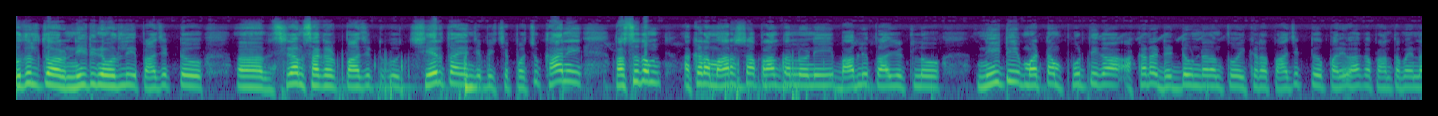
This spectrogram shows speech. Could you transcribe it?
వదులుతారు. నీటిని వదిలి ప్రాజెక్టు శ్రీరామ్ సాగర్ ప్రాజెక్టుకు చేరుతాయని చెప్పి చెప్పొచ్చు. కానీ ప్రస్తుతం అక్కడ మహారాష్ట్ర ప్రాంతంలోని బాబ్లీ ప్రాజెక్టులో నీటి మట్టం పూర్తిగా అక్కడ డెడ్ ఉండడంతో ఇక్కడ ప్రాజెక్టు పరివాహక ప్రాంతమైన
